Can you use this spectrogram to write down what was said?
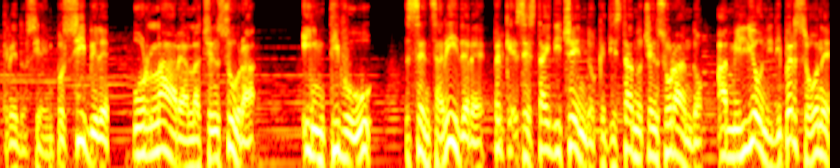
credo sia impossibile urlare alla censura in tv senza ridere, perché se stai dicendo che ti stanno censurando a milioni di persone,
